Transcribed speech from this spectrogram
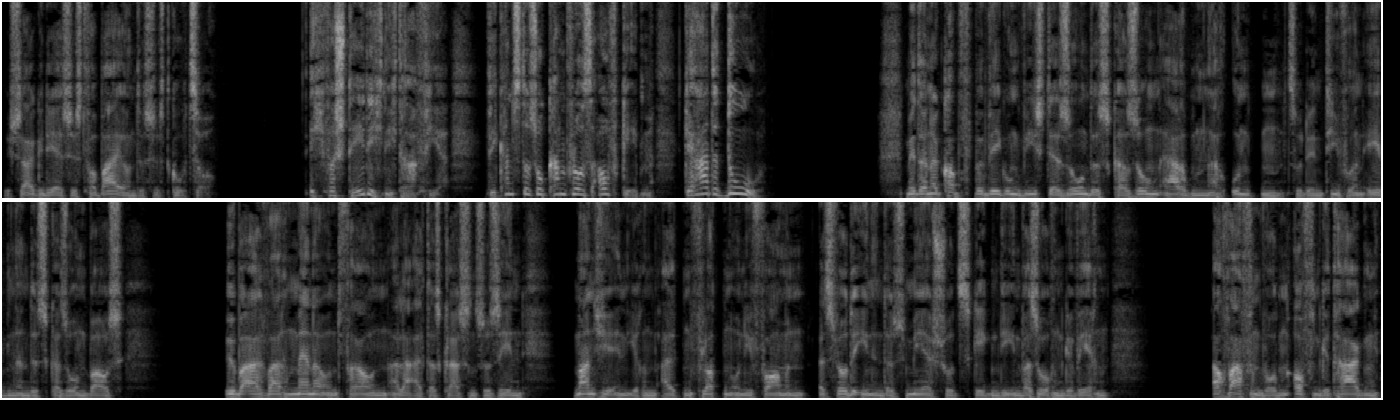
Ich sage dir, es ist vorbei und es ist gut so. Ich verstehe dich nicht, Raffir. Wie kannst du so kampflos aufgeben? Gerade du! Mit einer Kopfbewegung wies der Sohn des Kason-Erben nach unten zu den tieferen Ebenen des Kasonbaus. Überall waren Männer und Frauen aller Altersklassen zu sehen, manche in ihren alten Flottenuniformen, als würde ihnen das Meer Schutz gegen die Invasoren gewähren. Auch Waffen wurden offen getragen,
